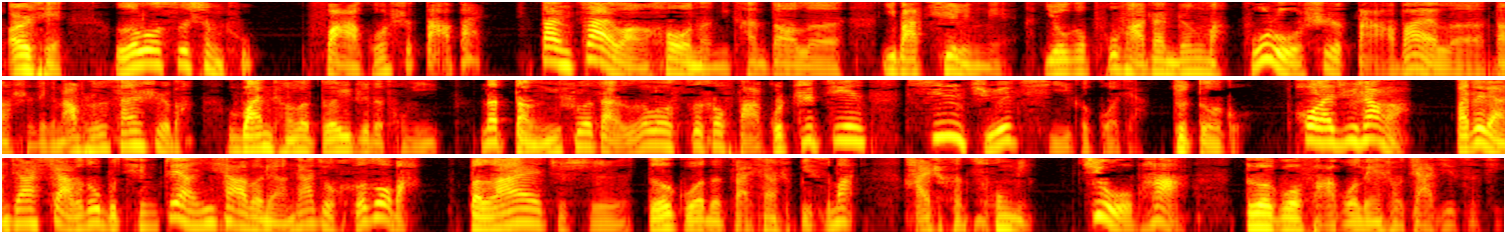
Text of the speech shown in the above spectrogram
而且俄罗斯胜出，法国是大败。但再往后呢，你看到了一八七零年有个普法战争嘛，普鲁士打败了当时这个拿破仑三世吧，完成了德意志的统一。那等于说在俄罗斯和法国之间新崛起一个国家，就德国。后来居上啊，把这两家吓得都不轻，这样一下子两家就合作吧。本来就是德国的宰相是俾斯麦。还是很聪明，就怕德国、法国联手夹击自己，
